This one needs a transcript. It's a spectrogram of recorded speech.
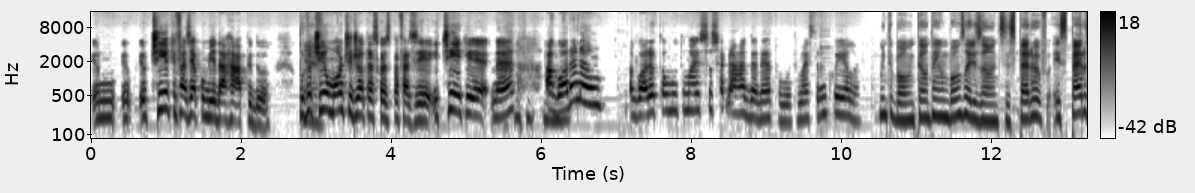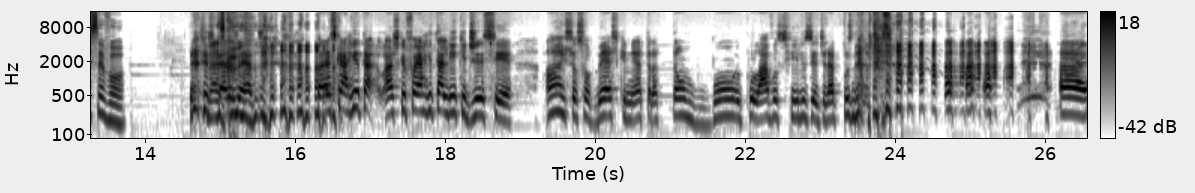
eu, eu, eu, tinha que fazer a comida rápido, porque é. eu tinha um monte de outras coisas para fazer, e tinha que, né? Agora não, agora eu estou muito mais sossegada, né? Estou muito mais tranquila. Muito bom, então tenho bons horizontes, espero, espero ser vó. espero netos. Parece que a Rita, acho que foi a Rita Lee que disse Ai, se eu soubesse que neto era tão bom, eu pulava os filhos e ia direto para os netos. ai,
